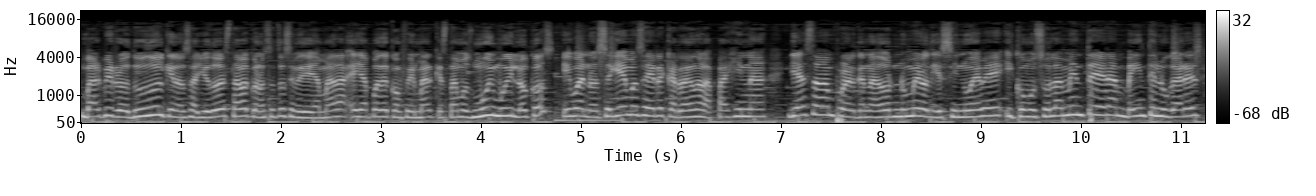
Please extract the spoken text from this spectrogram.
Barbie Rodoodle, que nos ayudó, estaba con nosotros en videollamada. Ella puede confirmar que estamos muy, muy locos. Y bueno, seguíamos ahí recargando la página. Ya estaban por el ganador número 19 y como solamente eran 20 lugares,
